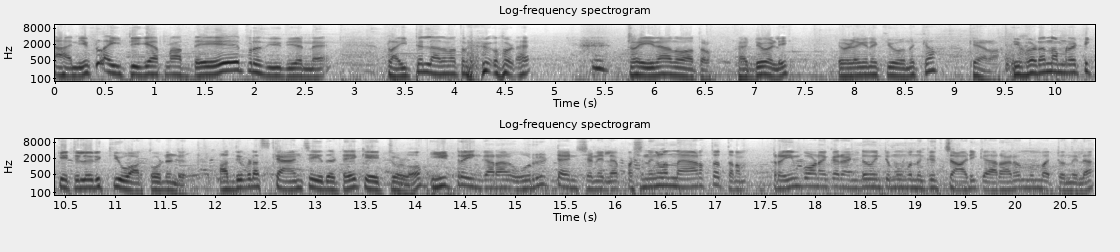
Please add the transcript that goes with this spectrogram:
തനി ഫ്ലൈറ്റിൽ കയറണം അതേ പ്രതീതി തന്നെ. ഫ്ലൈറ്റ് അല്ലാതെ മാത്രമേ ഇവിടെ ട്രെയിനാന്ന് മാത്രം. അടിപൊളി. ഇവിടെ ഇങ്ങനെ ക്യൂ നിൽക്കാം കയറാം ഇവിടെ നമ്മുടെ ടിക്കറ്റിൽ ഒരു ക്യു ആർ കോഡ് ഉണ്ട്. അതിവിടെ സ്കാൻ ചെയ്തിട്ടേ കയറ്റുള്ളൂ ഈ ട്രെയിൻ കയറാൻ ഒരു ടെൻഷനില്ല പക്ഷെ നിങ്ങൾ നേരത്തെ എത്തണം. ട്രെയിൻ പോണൊക്കെ രണ്ട് മിനിറ്റ് മുമ്പ് നിങ്ങൾക്ക് ചാടി കയറാനൊന്നും പറ്റുന്നില്ല.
